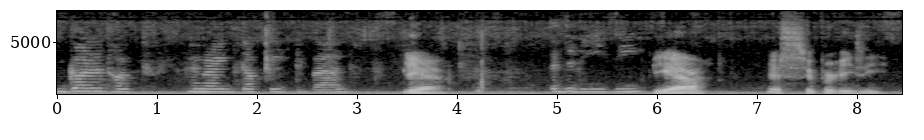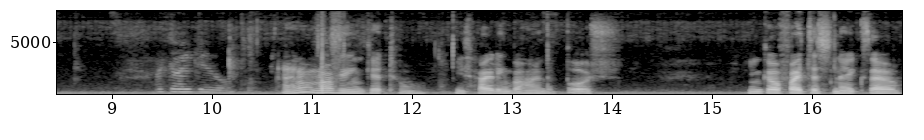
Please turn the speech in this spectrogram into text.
We gotta talk. Can I defeat the bag? Yeah. Is it easy? Yeah. It's super easy. What do I do? I don't know if you can get to him. He's hiding behind a bush. You can go fight the snake though.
